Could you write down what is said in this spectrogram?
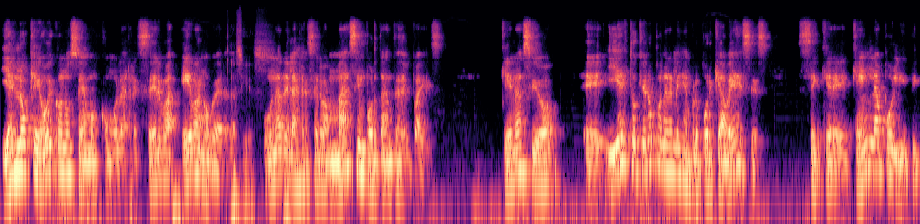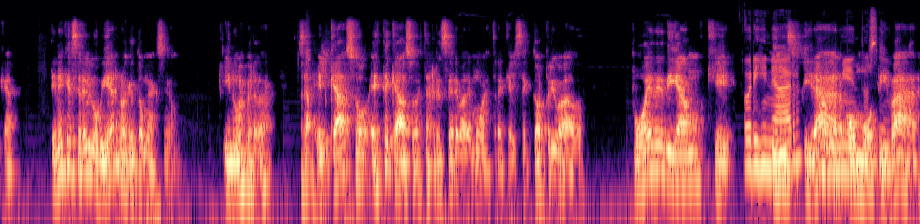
Y es lo que hoy conocemos como la Reserva Ébano Verde. Así es. Una de las reservas más importantes del país, que nació, eh, y esto quiero poner el ejemplo porque a veces se cree que en la política tiene que ser el gobierno que tome acción. Y no es verdad. O sea, el caso, este caso, esta reserva demuestra que el sector privado puede, digamos que, Originar inspirar o motivar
